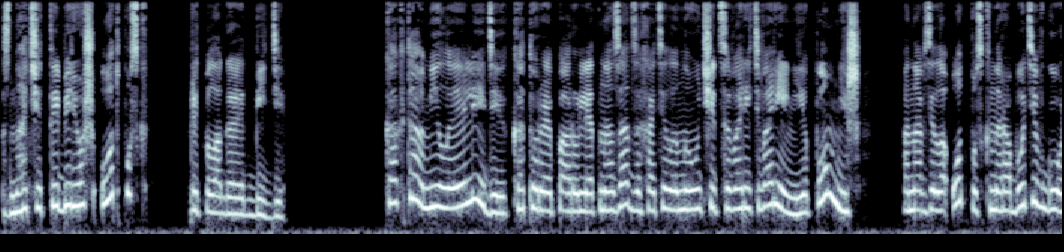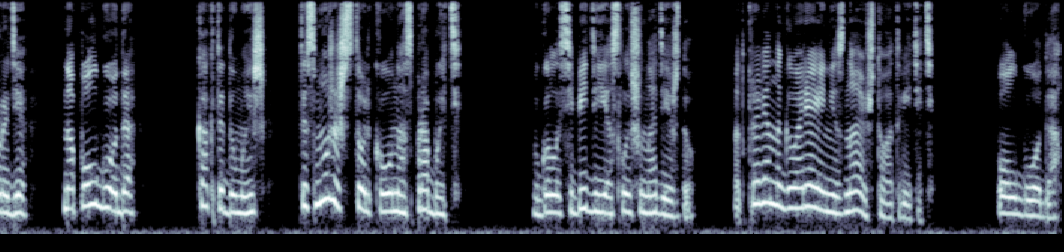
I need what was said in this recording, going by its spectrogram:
«Значит, ты берешь отпуск?» — предполагает Бидди. «Как та милая леди, которая пару лет назад захотела научиться варить варенье, помнишь? Она взяла отпуск на работе в городе. На полгода. Как ты думаешь, ты сможешь столько у нас пробыть?» В голосе Бидди я слышу надежду. Откровенно говоря, я не знаю, что ответить. Полгода.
